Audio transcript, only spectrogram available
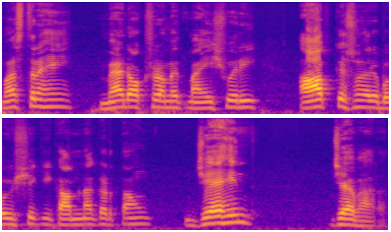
मस्त रहें। मैं डॉक्टर अमित माहेश्वरी, आपके सुनहरे भविष्य की कामना करता हूँ। जय हिंद, जय भारत।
